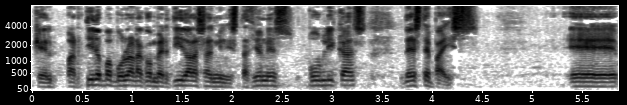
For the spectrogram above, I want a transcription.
que el Partido Popular ha convertido a las administraciones públicas de este país. Eh,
